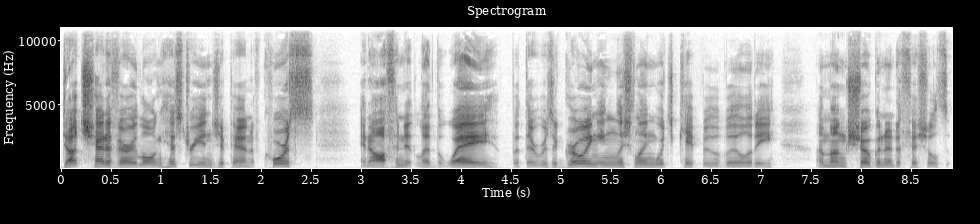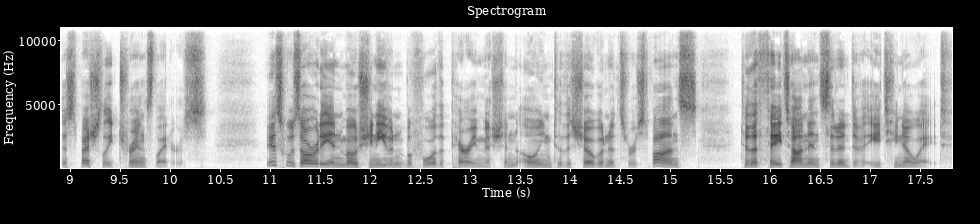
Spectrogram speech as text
Dutch had a very long history in Japan, of course, and often it led the way, but there was a growing English language capability among shogunate officials, especially translators. This was already in motion even before the Perry mission, owing to the shogunate's response to the Phaeton incident of 1808.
